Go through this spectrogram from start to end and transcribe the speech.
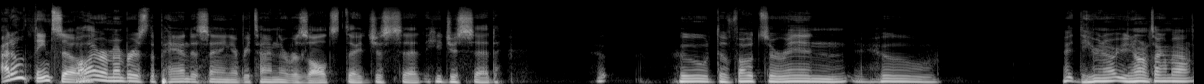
I don't think so. All I remember is the panda saying every time the results, they just said he just said, "Who- "Who the votes are in? Who." Do you know? You know what I'm talking about?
